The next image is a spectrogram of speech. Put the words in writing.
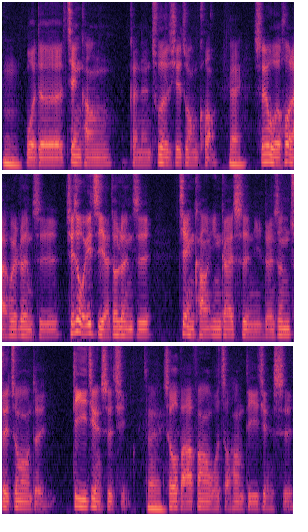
嗯，我的健康。可能出了一些状况。对，所以我后来会认知，其实我一直以来都认知，健康应该是你人生最重要的第一件事情，对，所以我把它放到我早上第一件事。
